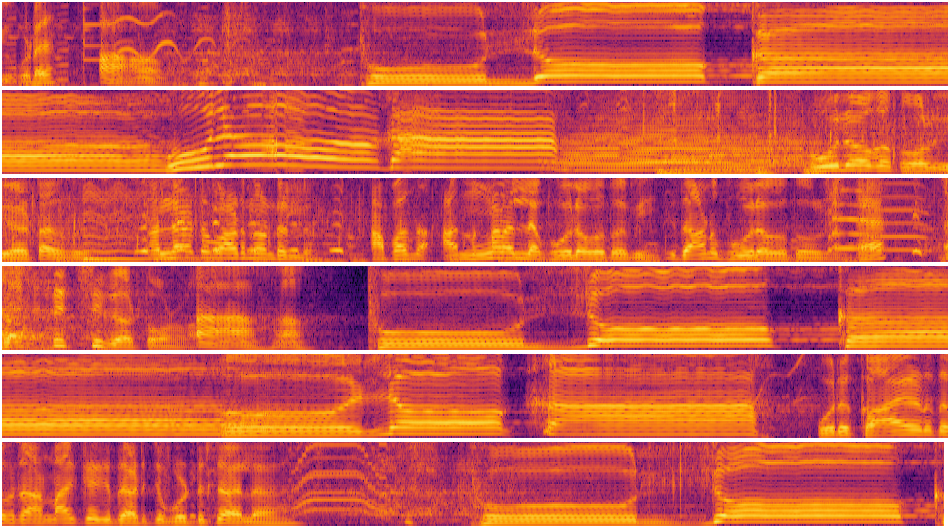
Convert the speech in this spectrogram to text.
ഇവിടെ. ആ ആ. ഭൂലോക. ഉലോക ഭൂലോക തോൽവി കേട്ടത് നല്ലതായിട്ട് പാടുന്നുണ്ടല്ലോ. അപ്പൊ നിങ്ങളല്ല ഭൂലോക തോൽവി? ഇതാണ് ഭൂലോക തോൽവി. ശ്രദ്ധിച്ച് കേട്ടോളാം ആ ആ, ആ. ഭൂലോക. ഉലോക ഒരു കായെടുത്ത് അണ്ണാക്കി അടിച്ച് പൊട്ടിച്ചാല? ഭൂലോക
